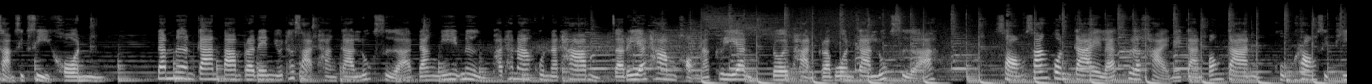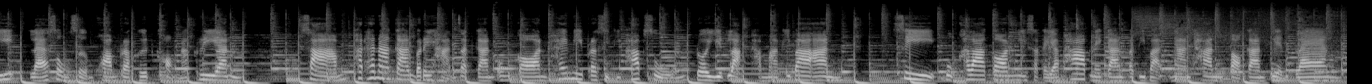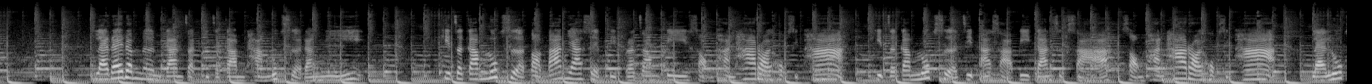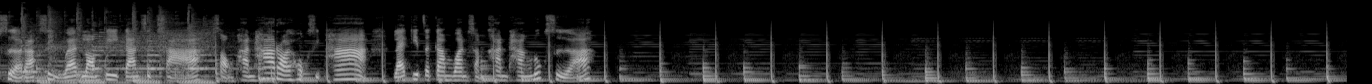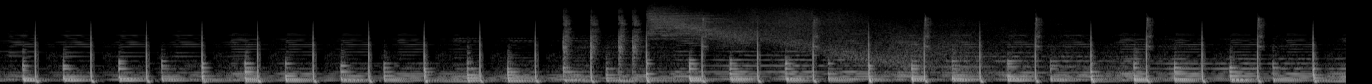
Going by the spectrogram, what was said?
234 คน ดำเนินการตามประเด็นยุทธศาสตร์ทางการลูกเสือ ดังนี้ 1. พัฒนาคุณธรรม จริยธรรมของนักเรียน โดยผ่านกระบวนการลูกเสือ 2. สร้างกลไกและเครือข่ายในการป้องกัน คุ้มครองสิทธิ และส่งเสริมความประพฤติของนักเรียน 3. พัฒนาการบริหารจัดการองค์กรให้มีประสิทธิภาพสูง โดยยึดหลักธรรมาภิบาล 4. บุคลากรมีศักยภาพในการปฏิบัติงานทันต่อการเปลี่ยนแปลง และได้ดำเนินการจัดกิจกรรมทางลูกเสือดังนี้ กิจกรรมลูกเสือต่อต้านยาเสพติดประจำปี 2565 กิจกรรมลูกเสือจิตอาสาปีการศึกษา 2565 และลูกเสือรักสิ่งแวดล้อมปีการศึกษา 2565 และกิจกรรมวันสำคัญทางลูกเสือ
